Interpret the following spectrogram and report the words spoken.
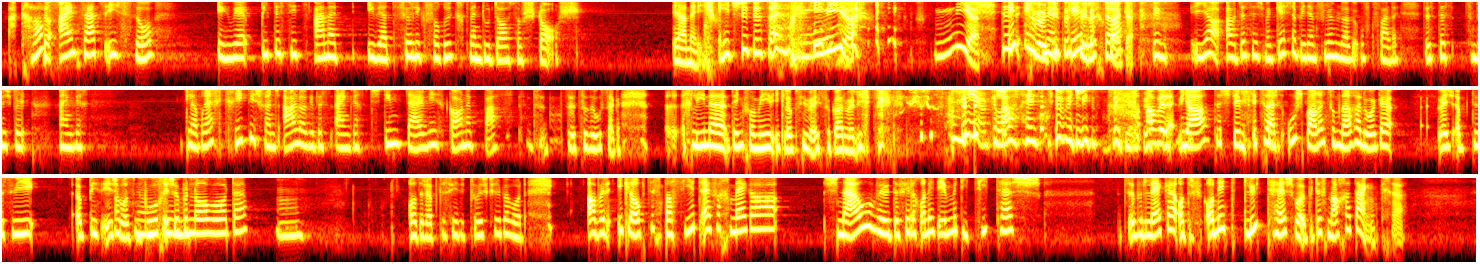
Ach, krass. So ein Satz ist so, irgendwie, bitte sitz an, ich werde völlig verrückt, wenn du da so stehst. Ja, nein. Hättest du das als Kind? Nie. Nie. Das Jetzt würde ich das vielleicht sagen. Beim, ja, aber das ist mir gestern bei dem Film aufgefallen, dass das zum Beispiel eigentlich, ich glaube, recht kritisch kannst anschauen, dass eigentlich die Stimme teilweise gar nicht passt. zu, zu, zu der Aussage. Ein kleines Ding von mir, ich glaube, sie weiß sogar, welche Szene ja, klar, hast du welche Szene das Aber ist. ja, das stimmt. Jetzt wäre es auch spannend zum Nachschauen, weißt, ob das wie etwas ist, was ein Buch ist übernommen wurde. Mhm. Oder ob das wieder zugeschrieben wurde. Aber ich glaube, das passiert einfach mega schnell, weil du vielleicht auch nicht immer die Zeit hast, zu überlegen, oder auch nicht die Leute hast, die über das nachdenken.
